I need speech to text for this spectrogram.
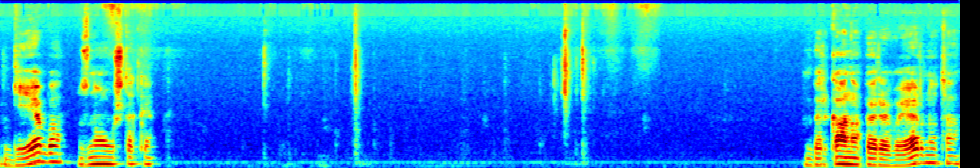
Гебо, знову ж таки. Беркана перевернута.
